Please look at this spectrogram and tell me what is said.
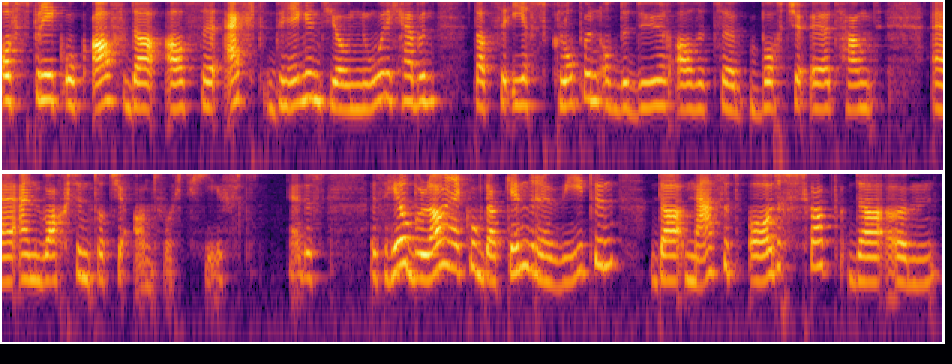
Of spreek ook af dat als ze echt dringend jou nodig hebben, dat ze eerst kloppen op de deur als het eh, bordje uithangt uh, en wachten tot je antwoord geeft. Dus het is heel belangrijk ook dat kinderen weten dat naast het ouderschap, dat, um,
